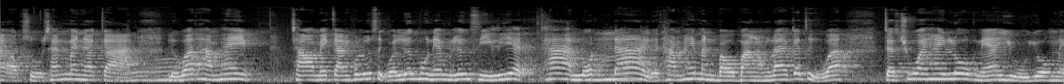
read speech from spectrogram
ด์ออกสู่ชั้นบรรยากาศอ๋อหรือว่าทำให้ชาวอเมริกันเขารู้สึกว่าเรื่องพวกนี้เป็นเรื่องซีเรียส ถ้าลดได้หรือทำให้มันเบาบางลงได้ก็ถือว่า จะช่วยให้โลกเนี้ยอยู่ยงใน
